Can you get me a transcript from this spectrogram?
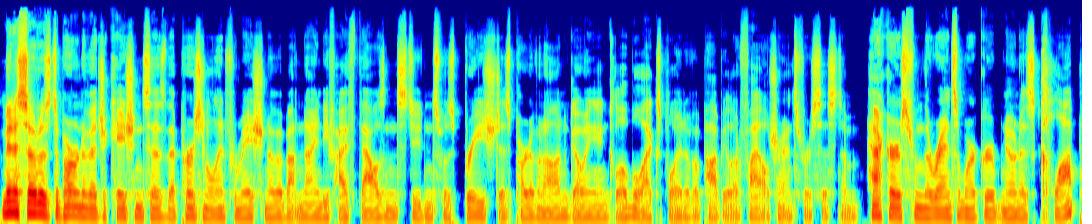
Minnesota's Department of Education says that personal information of about 95,000 students was breached as part of an ongoing and global exploit of a popular file transfer system. Hackers from the ransomware group known as Clop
